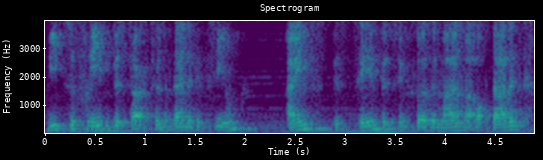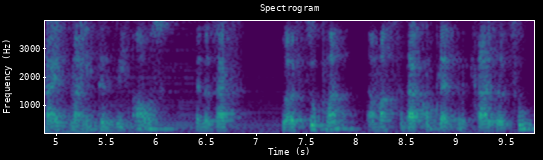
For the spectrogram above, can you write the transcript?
Wie zufrieden bist du aktuell in deiner Beziehung? 1 bis 10, beziehungsweise malen wir auch da den Kreis mal intensiv aus. Wenn du sagst, läuft super, dann machst du da komplett einen Kreisel zu.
